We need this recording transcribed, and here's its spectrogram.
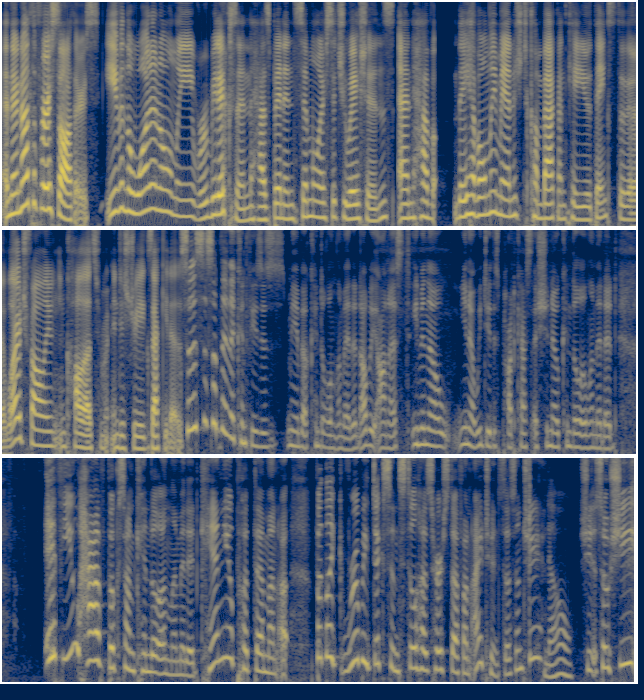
And they're not the first authors. Even the one and only Ruby Dixon has been in similar situations and have they have only managed to come back on KU thanks to their large following and callouts from industry executives. So this is something that confuses me about Kindle Unlimited. I'll be honest. Even though you know we do this podcast, I should know Kindle Unlimited. If you have books on Kindle Unlimited, can you put them on? Uh, but like Ruby Dixon still has her stuff on iTunes, doesn't she? No. She so she,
